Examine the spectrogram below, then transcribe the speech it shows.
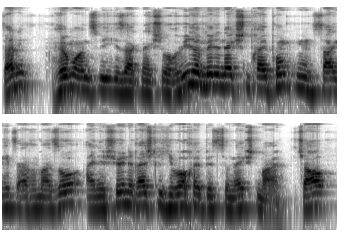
dann hören wir uns, wie gesagt, nächste Woche wieder mit den nächsten drei Punkten. Sage ich jetzt einfach mal so. Eine schöne restliche Woche. Bis zum nächsten Mal. Ciao.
